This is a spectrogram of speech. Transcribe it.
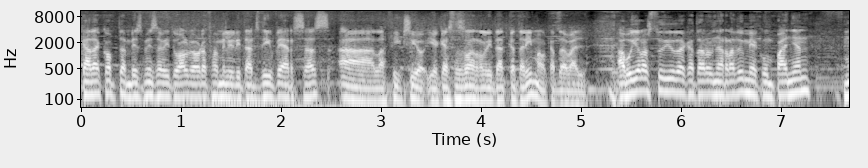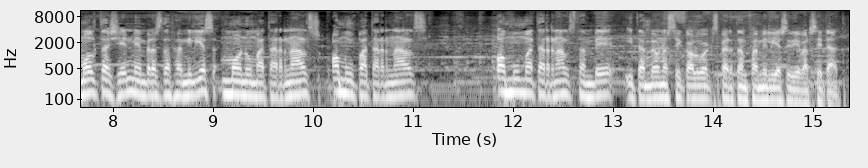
cada cop també és més habitual veure familiaritats diverses a la ficció, i aquesta és la realitat que tenim al capdavall. Avui a l'estudi de Catalunya Ràdio m'hi acompanyen molta gent, membres de famílies monomaternals, homopaternals, homomaternals també, i també una psicòloga experta en famílies i diversitat.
